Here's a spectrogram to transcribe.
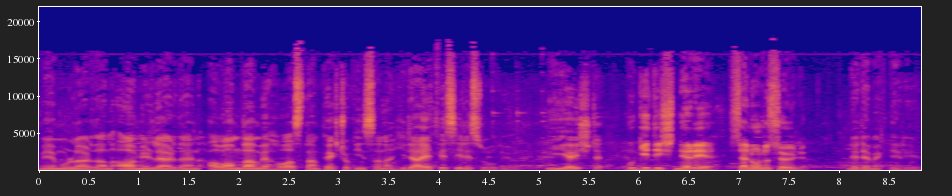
Memurlardan, amirlerden, avamdan ve havastan pek çok insana hidayet vesilesi oluyor. İyi ya işte. Bu gidiş nereye? Sen onu söyle. Ne demek nereye?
